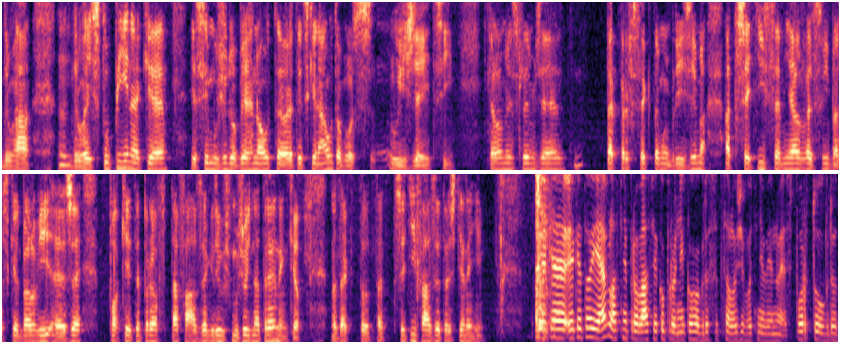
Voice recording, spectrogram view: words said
druhá, druhý stupínek je, jestli můžu doběhnout teoreticky na autobus ujíždějící. To myslím, že teprve se k tomu blížím. A, a třetí jsem měl ve své basketbalové éře pak je teprve ta fáze, kdy už můžu jít na trénink. Jo. No tak to, ta třetí fáze to ještě není. Jaké, jaké to je vlastně pro vás, jako pro někoho, kdo se celoživotně věnuje sportu, kdo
